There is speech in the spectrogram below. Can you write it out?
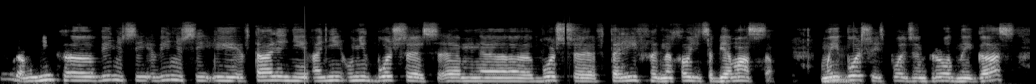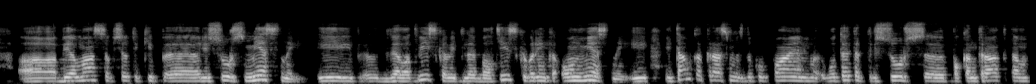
У них в Вильнюсе, в Вильнюсе и в Таллине они, у них больше, эм, больше в тарифе находится биомасса. Мы mm. больше используем природный газ, биомасса все-таки э, ресурс местный, и для латвийского, и для балтийского рынка он местный. И, и там как раз мы закупаем вот этот ресурс э, по контрактам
